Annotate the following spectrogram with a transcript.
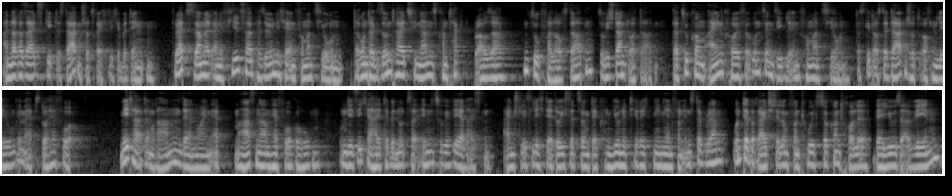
Andererseits gibt es datenschutzrechtliche Bedenken. Threads sammelt eine Vielzahl persönlicher Informationen, darunter Gesundheits-, Finanz-, Kontaktbrowser und Suchverlaufsdaten sowie Standortdaten. Dazu kommen Einkäufe und sensible Informationen. Das geht aus der Datenschutzoffenlegung im App Store hervor. Meta hat im Rahmen der neuen App Maßnahmen hervorgehoben, um die Sicherheit der BenutzerInnen zu gewährleisten, einschließlich der Durchsetzung der Community-Richtlinien von Instagram und der Bereitstellung von Tools zur Kontrolle, wer User erwähnen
